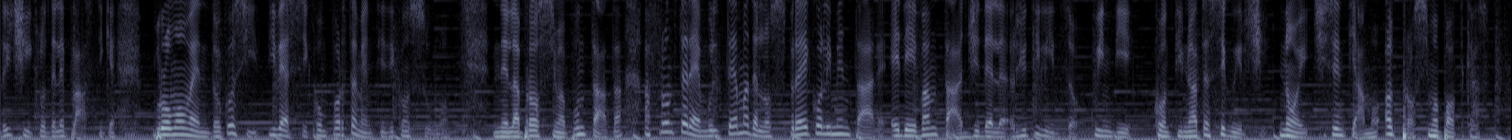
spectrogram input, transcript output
riciclo delle plastiche, promuovendo così diversi comportamenti di consumo. Nella prossima puntata affronteremo il tema dello spreco alimentare e dei vantaggi del riutilizzo, quindi continuate a seguirci. Noi ci sentiamo al prossimo podcast.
